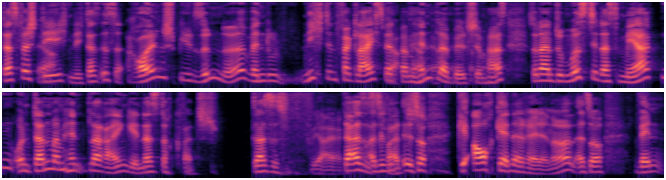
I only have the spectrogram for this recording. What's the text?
Das verstehe ja. ich nicht. Das ist Rollenspielsünde, wenn du nicht den Vergleichswert ja, beim ja, Händlerbildschirm genau. hast, sondern du musst dir das merken und dann beim Händler reingehen. Das ist doch Quatsch. Das ist, ja, ja. Das ist also, Quatsch. Also, auch generell, ne? Also, wenn,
